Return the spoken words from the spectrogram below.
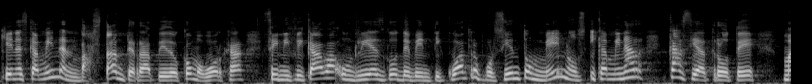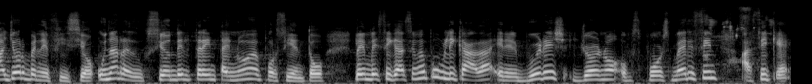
Quienes caminan bastante rápido, como Borja, significaba un riesgo de 24% menos y caminar casi a trote mayor beneficio, una reducción del 39%. La investigación es publicada en el British Journal of Sports Medicine, así que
